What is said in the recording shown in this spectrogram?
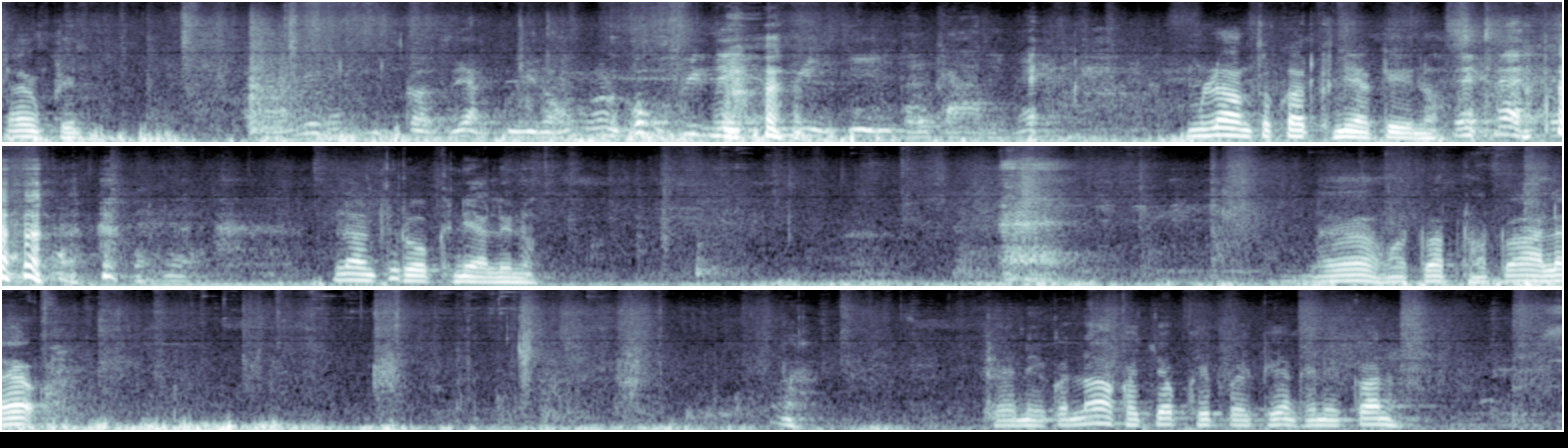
ได้หลวงพินก็เสียงคุยน้องมันคงฟินเด็กมีจีนเตยกาเลยไหมมันเริ่มตุกัดเขเนียกีเนาะเริ่มตุรกเขเนียเลยเนาะแล้วหอดวัดหอดว่าแล้วอะ แค่นี้ก็นอกก็จบคลิปไปเพียงแค่นี้ก่อนส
